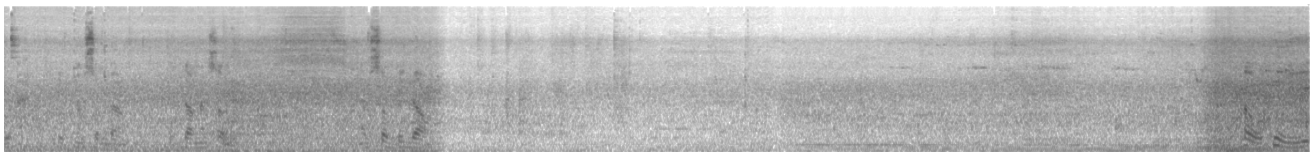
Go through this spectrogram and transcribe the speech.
ดูนะพริกน้ำส้มดองพริกดองน้ำส้มน้ำ ส้มพริกดองเต้าหู้ยี้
